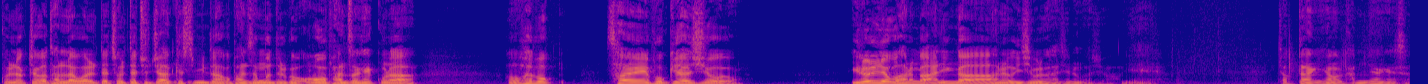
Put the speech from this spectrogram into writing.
권력자가 달라고 할 때 절대 주지 않겠습니다 하고 반성문 들고, 어, 반성했구나. 어, 회복, 사회에 복귀하시오. 이러려고 하는 거 아닌가 하는 의심을 가지는 거죠. 예. 적당히 형을 감량해서.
